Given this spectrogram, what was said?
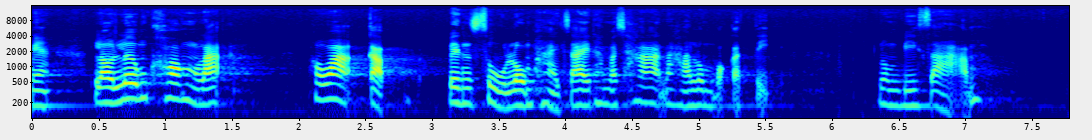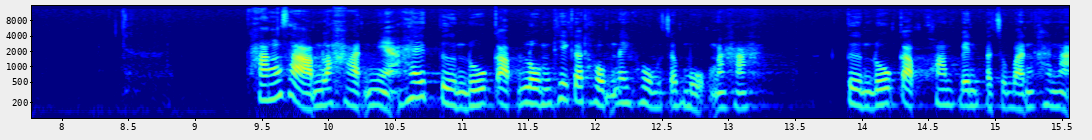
เนี่ยเราเริ่มคล่องละ เพราะว่ากลับเป็นสู่ลมหายใจธรรมชาตินะคะ ลมปกติ ลม B3 ทั้ง 3 รหัสเนี่ยให้ตื่นรู้กับลมที่กระทบในโพรงจมูกนะคะ ตื่นรู้กับความเป็นปัจจุบันขณะ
